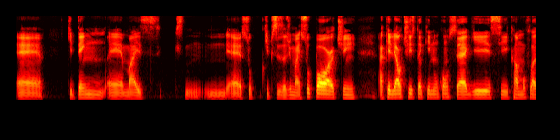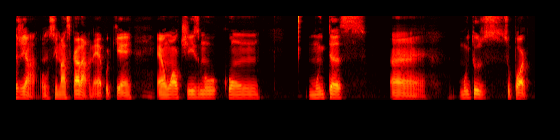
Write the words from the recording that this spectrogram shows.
é, que tem é, mais. É, que precisa de mais suporte, aquele autista que não consegue se camuflagear ou se mascarar, né? Porque é um autismo com muitas. É, muitos suportes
